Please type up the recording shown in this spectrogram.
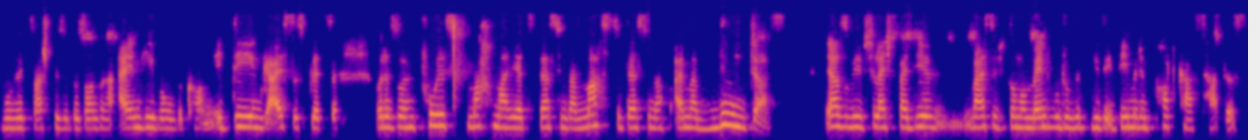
wo wir zum Beispiel so besondere Eingebungen bekommen, Ideen, Geistesblitze oder so ein Puls, mach mal jetzt das und dann machst du das und auf einmal boomt das. Ja, so wie vielleicht bei dir, weiß ich, so ein Moment, wo du diese Idee mit dem Podcast hattest.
